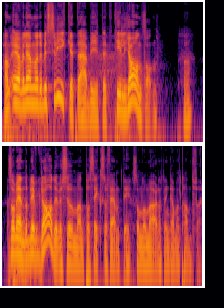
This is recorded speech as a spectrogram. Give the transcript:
han överlämnade besviket det här bytet till Jansson. Ja. Som ändå blev glad över summan på 6,50 som de mördat en gammal tant för.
